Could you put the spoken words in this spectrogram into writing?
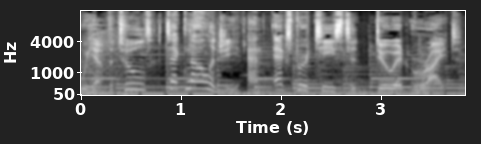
we have the tools, technology, and expertise to do it right.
